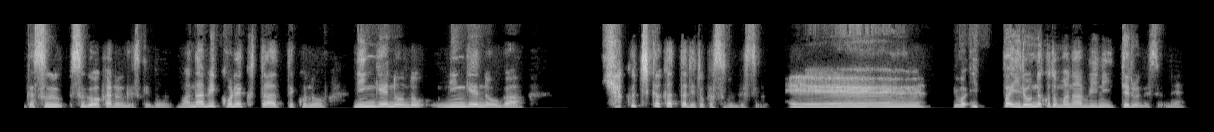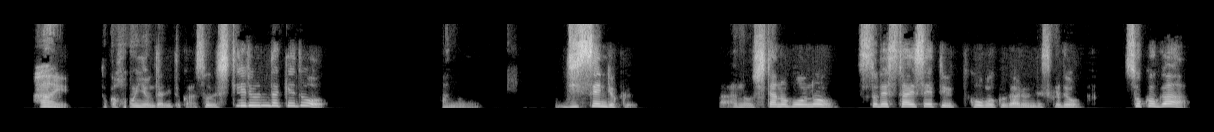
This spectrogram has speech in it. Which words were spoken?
がすぐ、すぐわかるんですけど、学びコレクターってこの人間のの、人間脳が100近かったりとかするんですよ。へえ。要はいっぱいいろんなこと学びに行ってるんですよね。はい。とか本読んだりとか、そうしてるんだけど、あの、実践力。あの、下の方のストレス耐性っていう項目があるんですけど、そこが、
